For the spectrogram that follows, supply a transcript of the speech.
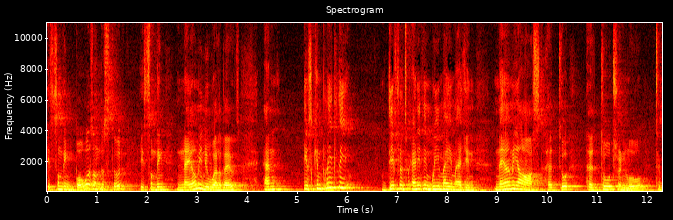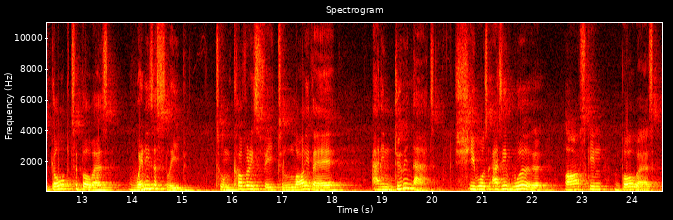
It's something Boaz understood, it's something Naomi knew well about, and it's completely different to anything we may imagine. Naomi asked her, her daughter in law to go up to Boaz when he's asleep to uncover his feet, to lie there. And in doing that, she was, as it were, asking Boaz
